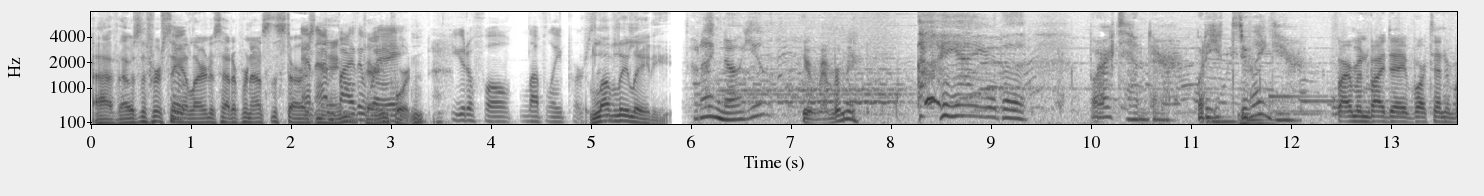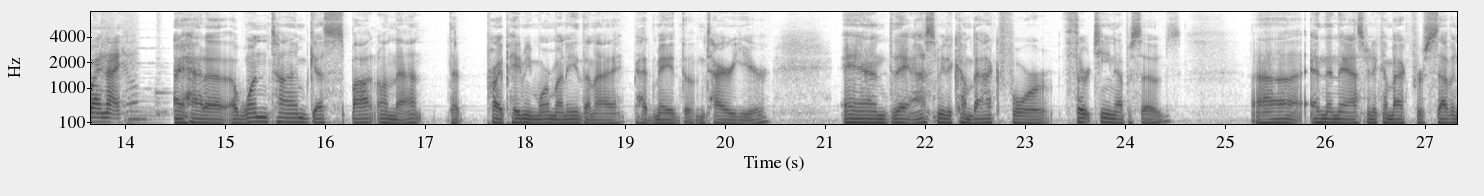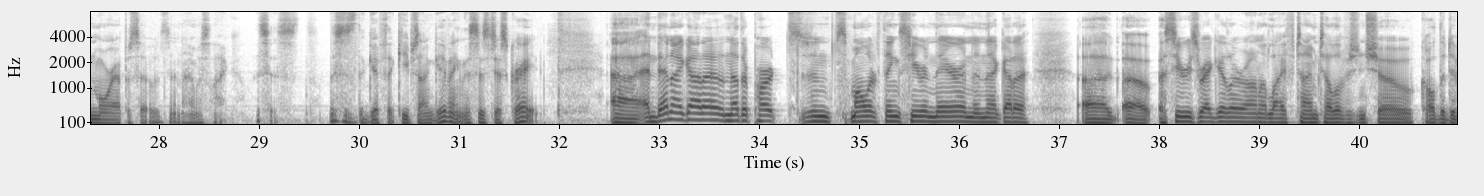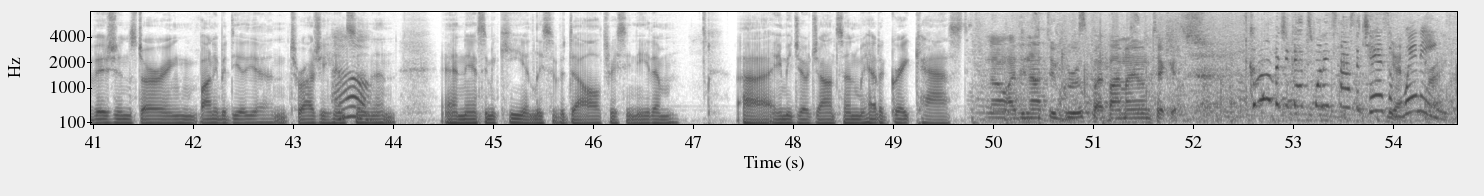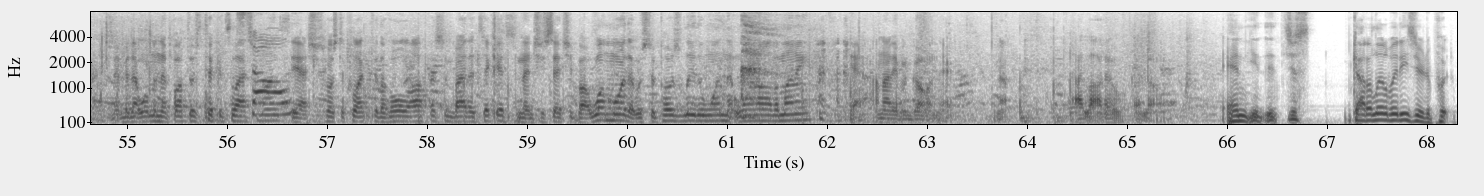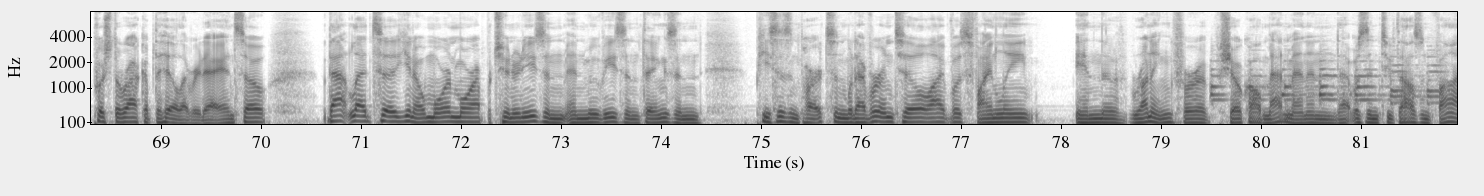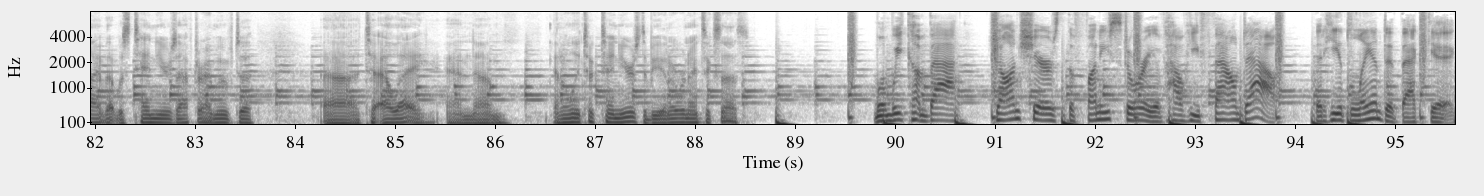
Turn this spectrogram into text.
Uh, that was the first thing So- I learned is how to pronounce the star's And, and by the Very way, important. beautiful, lovely person. Lovely lady. Don't I know you? You remember me? yeah, you're the bartender. What are you doing here? Fireman by day, bartender by night. I had a, a one-time guest spot on that that probably paid me more money than I had made the entire year, and they asked me to come back for 13 episodes, uh, and then they asked me to come back for seven more episodes, and I was like, "This is this is the gift that keeps on giving. This is just great." Uh, and then I got another part and smaller things here and there, and then I got a, a a a series regular on a Lifetime television show called The Division, starring Bonnie Bedelia and Taraji Henson Oh. and and Nancy McKeon and Lisa Vidal, Tracey Needham, uh, Amy Jo Johnson. We had a great cast. No, I do not do group. I buy my own tickets. Come on, but you got 20 times the chance of winning. right. Remember that woman that bought those tickets last So? month? Yeah, she's supposed to collect for the whole office and buy the tickets, and then she said she bought one more that was supposedly the one that won all the money. Yeah, I'm not even going there. No, I lotto alone. and it it just got a little bit easier to put, push the rock up the hill every day. And so that led to you know more and more opportunities and, and movies and things and pieces and parts and whatever until I was finally in the running for a show called Mad Men, and that was in 2005. That was 10 years after I moved to uh, to LA, and um, it only took 10 years to be an overnight success. When we come back, John shares the funny story of how he found out that he had landed that gig.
